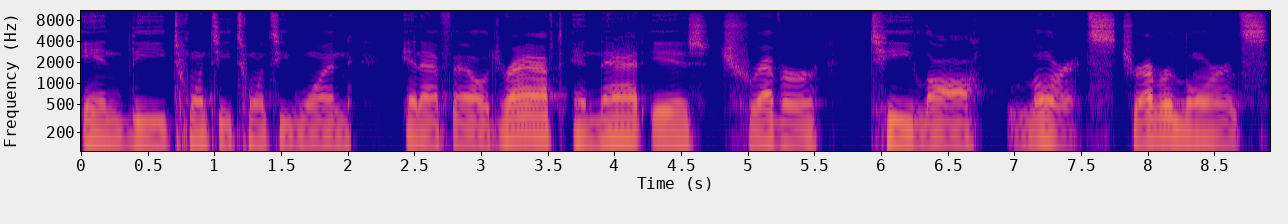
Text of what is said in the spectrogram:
in the 2021 NFL draft, and that is Trevor T. Law Lawrence. Trevor Lawrence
